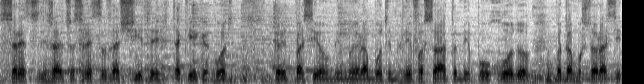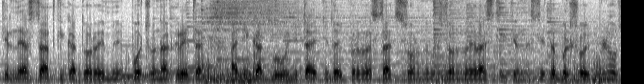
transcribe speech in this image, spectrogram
средств, снижаются средства защиты, такие как вот перед посевами мы работаем глифосатами по уходу, потому что растительные остатки, которыми почва накрыта, они как бы угнетают, не дают прорастать сорной, сорной растительности. Это большой плюс.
